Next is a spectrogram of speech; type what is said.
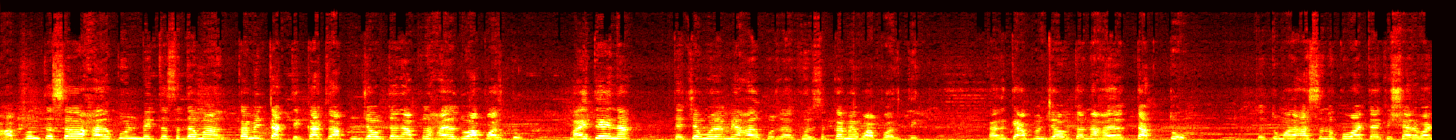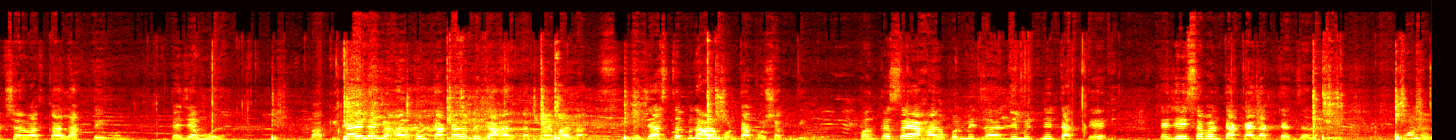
आपण तसं हळकून मी तसं दमा कमी टाकते. का तर आपण जेवताना आपण हळद वापरतो. माहिती आहे ना? त्याच्यामुळे मी हळकून थोडंसं कमी वापरते. कारण की आपण जेवताना हळद टाकतो. तर तुम्हाला असं नको वाटतं की शर्वात शर्वात का लागते म्हणून. त्याच्यामुळे. बाकी काय नाही मी हळकून टाकायला तर काय हरकत नाही मला मी जास्त पण हळकून टाकू शकते. पण कसं आहे हळकून मी जरा लिमिटने टाकते. त्याच्या हिशोबाने टाकायला लागतात जरा. म्हणून.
